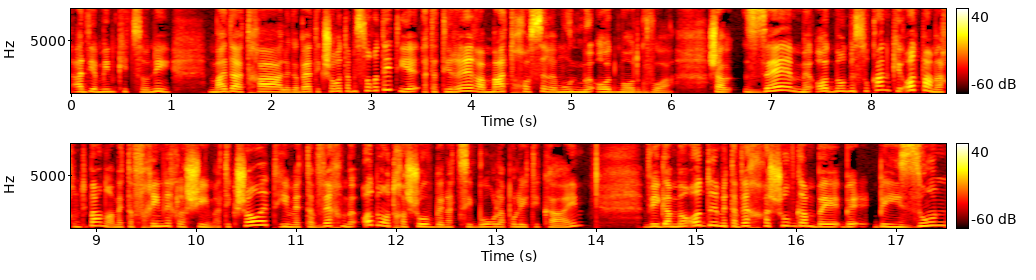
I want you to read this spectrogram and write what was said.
עד ימין קיצוני, מה דעתך לגבי התקשורת המסורתית, אתה תראה רמת חוסר אמון מאוד מאוד גבוהה. עכשיו, זה מאוד מאוד מסוכן, כי עוד פעם, אנחנו דיברנו, המתווכים נחלשים. התקשורת היא מתווך מאוד מאוד חשוב בין הציבור לפוליטיקאים. והיא גם מאוד מתווך חשוב גם באיזון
